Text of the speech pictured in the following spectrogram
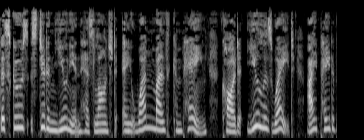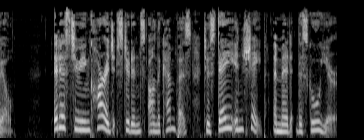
The school's student union has launched a one-month campaign called You Lose Weight, I Pay the Bill. It is to encourage students on the campus to stay in shape amid the school year.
